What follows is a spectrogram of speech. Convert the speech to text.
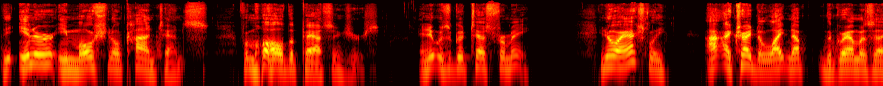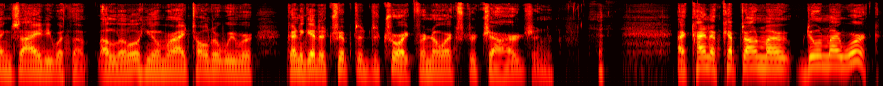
the inner emotional contents from all the passengers. And it was a good test for me. You know, I actually I, I tried to lighten up the grandma's anxiety with a, a little humor. I told her we were going to get a trip to Detroit for no extra charge, and I kind of kept on my doing my work.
